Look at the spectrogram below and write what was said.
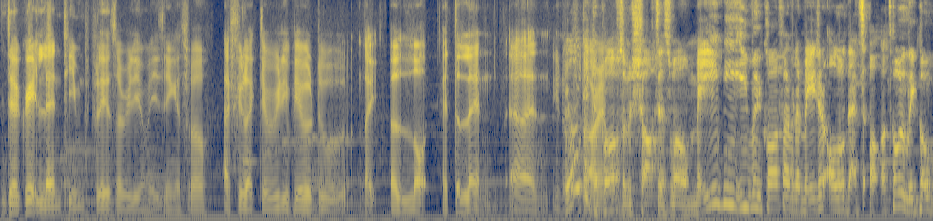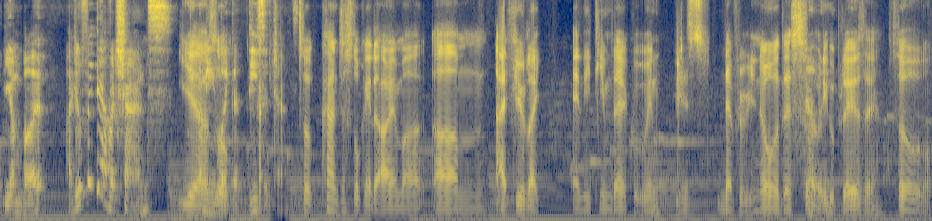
they're a great LAN team. The players are really amazing as well. I feel like they'll really be able to do like a lot at the LAN, and you know I for the think the RMR. pull-ups are shocked as well. Maybe even qualify for the major, although that's a totally copium, but I do think they have a chance. Yeah, I mean, so like a decent chance. so kind of just looking at the RMR, um, I feel like any team there could win. You just never really know. There's so Really? many good players there. So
